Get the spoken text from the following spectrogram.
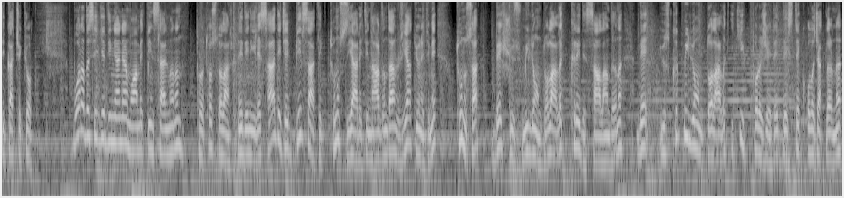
dikkat çekiyor. Bu arada sevgili dinleyenler Muhammed Bin Selman'ın protestolar nedeniyle sadece bir saatlik Tunus ziyaretinin ardından Riyad yönetimi Tunus'a 500 milyon dolarlık kredi sağlandığını ve 140 milyon dolarlık iki projeye de destek olacaklarını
